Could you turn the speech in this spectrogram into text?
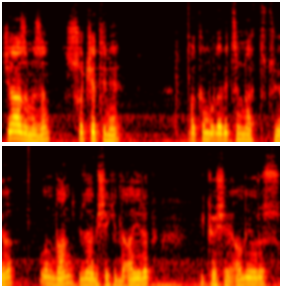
Cihazımızın soketini bakın burada bir tırnak tutuyor. Bundan güzel bir şekilde ayırıp bir köşeye alıyoruz.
